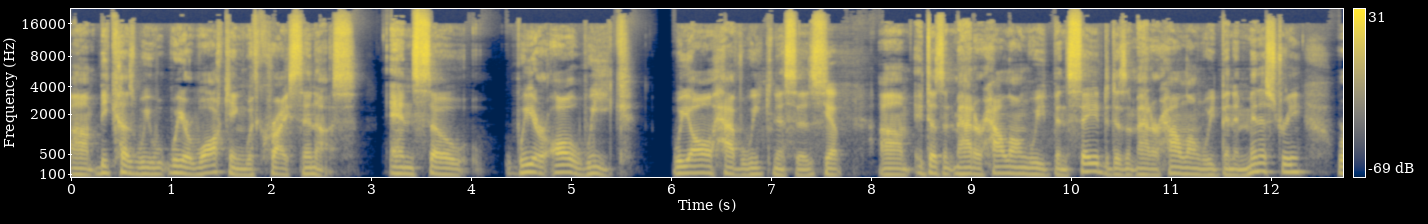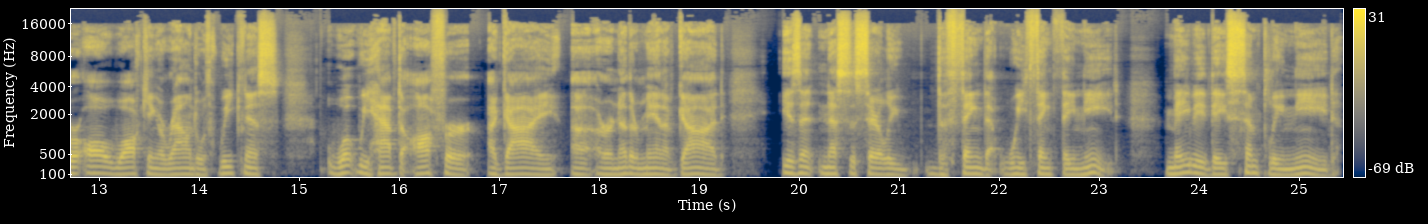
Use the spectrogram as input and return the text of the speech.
Um, because we we are walking with Christ in us. And so we are all weak. We all have weaknesses. Yep. Um, it doesn't matter how long we've been saved. It doesn't matter how long we've been in ministry. We're all walking around with weakness what we have to offer a guy uh, or another man of God isn't necessarily the thing that we think they need. Maybe they simply need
